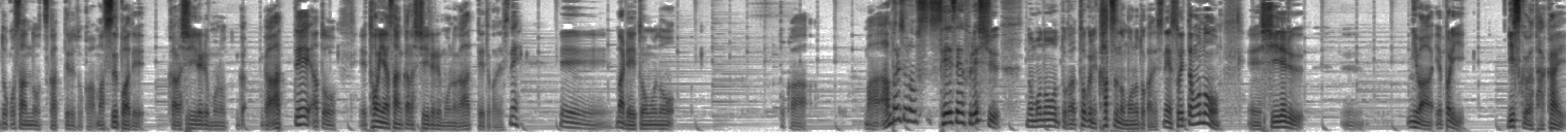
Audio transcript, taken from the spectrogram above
どこ産のを使ってるとか、まあ、スーパーでから仕入れるものががあって、あと、えー問屋さんから仕入れるものがあってとかですね。えーまあ、冷凍物とか、まあ、あんまりその生鮮フレッシュのものとか、特に活のものとかですね、そういったものを、えー仕入れる、うんには、やっぱり、リスクが高い、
